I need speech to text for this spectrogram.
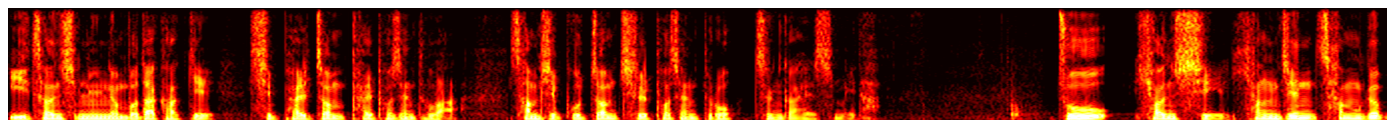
2016년보다 각기 18.8%와 39.7%로 증가했습니다. 주, 현시, 향진 3급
